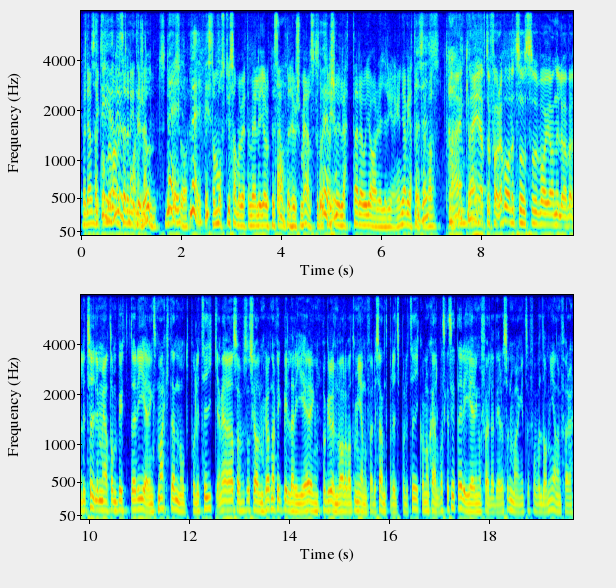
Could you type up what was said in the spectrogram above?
Men det, det kommer man sedan inte runt. nej, så. nej, visst. De måste ju samarbeta med eller göra upp med Centern ja, hur som helst. Och då är kanske det är lättare att göra i regeringen. Jag vet Precis. inte. Va? Nej, nej, efter förra valet så, så var ju Annie Lööf väldigt tydlig med att de bytte regeringsmakten mot politiken. Alltså, Socialdemokraterna fick bilda regering på grundval av att de genomförde Centerpartiets politik. Om de själva ska sitta i regering och följa det resonemanget så får väl de genomföra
